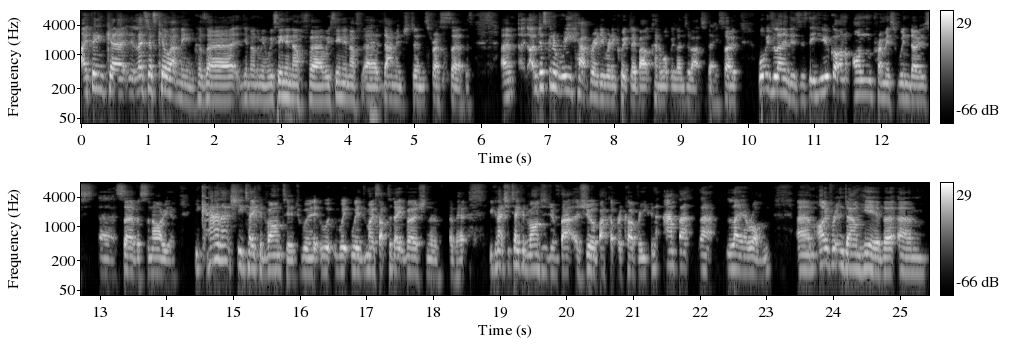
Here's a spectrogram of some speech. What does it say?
I think uh, let's just kill that meme because uh, you know what I mean. We've seen enough. Uh, we've seen enough uh, damaged and stressed servers. Um, I'm just going to recap really, really quickly about kind of what we learned about today. So, what we've learned is, is that if you've got an on-premise Windows uh, server scenario, you can actually take advantage with, with, with the most up-to-date version of, of it. You can actually take advantage of that Azure backup recovery. You can add that that layer on. Um, I've written down here that, um,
